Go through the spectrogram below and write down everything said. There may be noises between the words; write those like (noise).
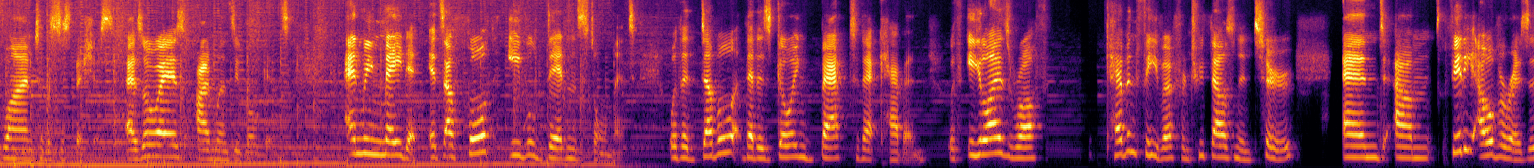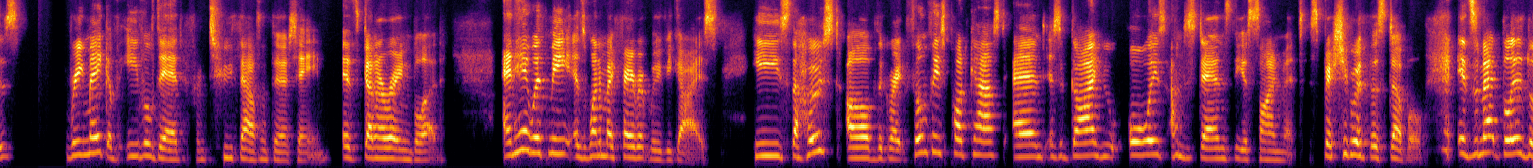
sublime to the suspicious. As always, I'm Lindsay Wilkins. And we made it. It's our fourth Evil Dead installment with a double that is going back to that cabin with Eli's Roth, Cabin Fever from 2002, and um, Fede Alvarez's remake of Evil Dead from 2013. It's gonna rain blood. And here with me is one of my favorite movie guys. He's the host of the Great Film Feast podcast and is a guy who always understands the assignment, (laughs) especially with this double. It's Matt Blid-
